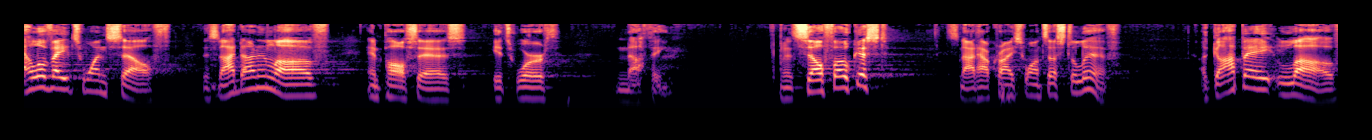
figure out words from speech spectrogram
elevates oneself, it's not done in love, and Paul says it's worth nothing. When it's self focused, it's not how Christ wants us to live. Agape love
